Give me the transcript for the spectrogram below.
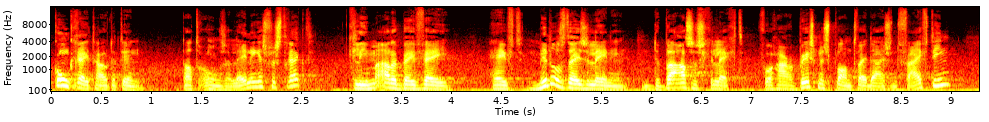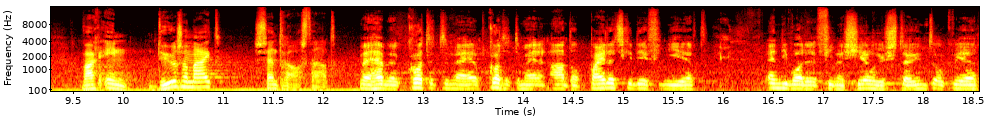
Concreet houdt het in dat er onze lening is verstrekt. Klimaat BV heeft middels deze lening de basis gelegd voor haar businessplan 2015, waarin duurzaamheid centraal staat. Wij hebben korte termijn, op korte termijn een aantal pilots gedefinieerd en die worden financieel gesteund ook weer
